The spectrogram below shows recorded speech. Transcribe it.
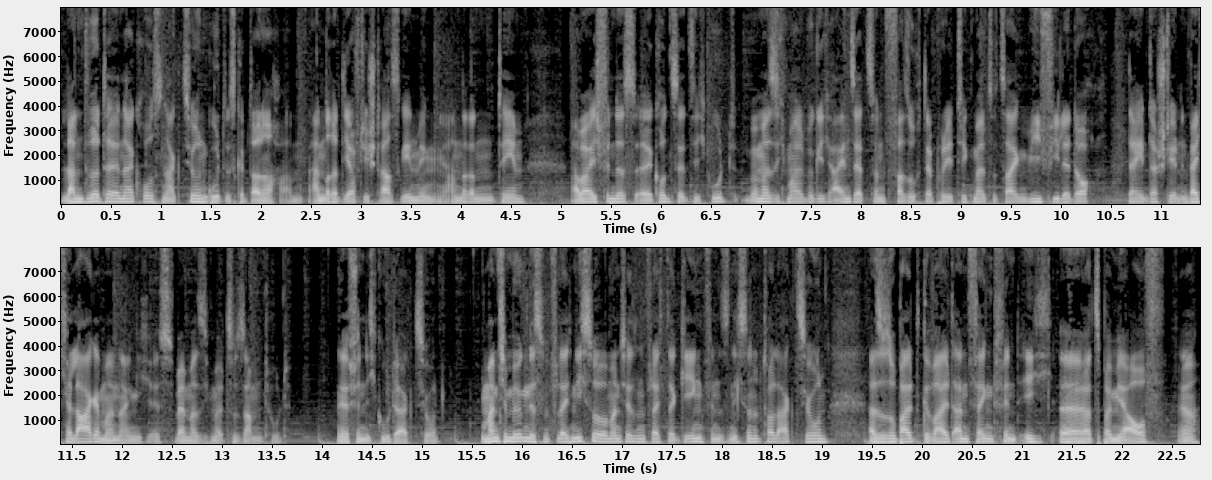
Landwirte in einer großen Aktion. Gut, es gibt auch noch ähm, andere, die auf die Straße gehen wegen anderen Themen. Aber ich finde es äh, grundsätzlich gut, wenn man sich mal wirklich einsetzt und versucht, der Politik mal zu zeigen, wie viele doch dahinter stehen, in welcher Lage man eigentlich ist, wenn man sich mal zusammentut. Ja, finde ich gute Aktion. Manche mögen das vielleicht nicht so, manche sind vielleicht dagegen, finden es nicht so eine tolle Aktion. Also sobald Gewalt anfängt, finde ich, äh, hört es bei mir auf. Ja,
